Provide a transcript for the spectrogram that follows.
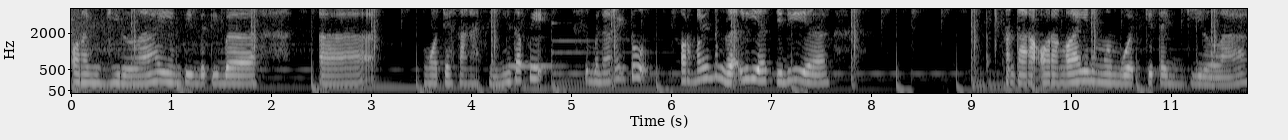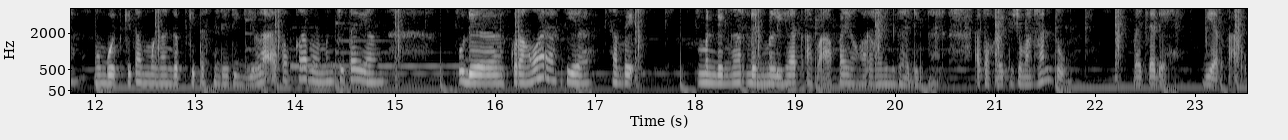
orang gila yang tiba-tiba uh, ngoceh sana sini tapi sebenarnya itu orang lain tuh nggak lihat jadi ya antara orang lain yang membuat kita gila, membuat kita menganggap kita sendiri gila, ataukah memang kita yang udah kurang waras ya sampai mendengar dan melihat apa-apa yang orang lain gak dengar, ataukah itu cuma hantu? Baca deh, biar tahu.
